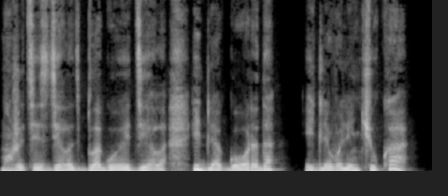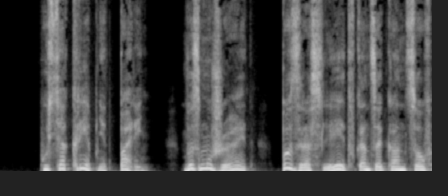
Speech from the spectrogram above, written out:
можете сделать благое дело и для города, и для Валенчука. Пусть окрепнет парень, возмужает, повзрослеет, в конце концов,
